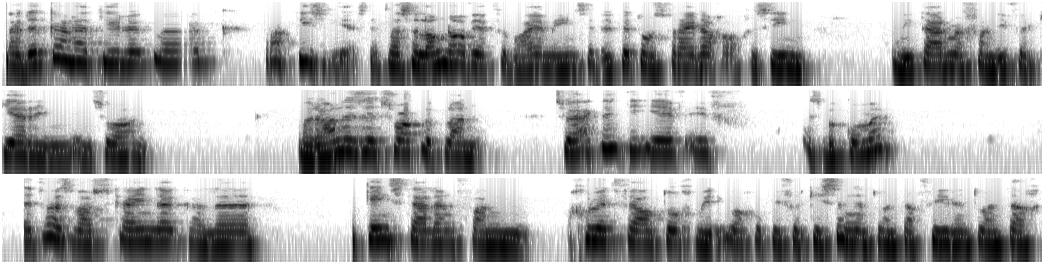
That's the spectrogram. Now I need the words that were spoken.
Nou dit kan natuurlik ook prakties wees. Dit was 'n lang naweek vir baie mense. Dit het ons Vrydag al gesien in die terme van die verkeer en en so aan. Maar dan is dit swak beplan. So ek dink die EFF is bekommerd. Dit was waarskynlik hulle bekendstelling van groot veldtog met die oog op die verkiesing in 2024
